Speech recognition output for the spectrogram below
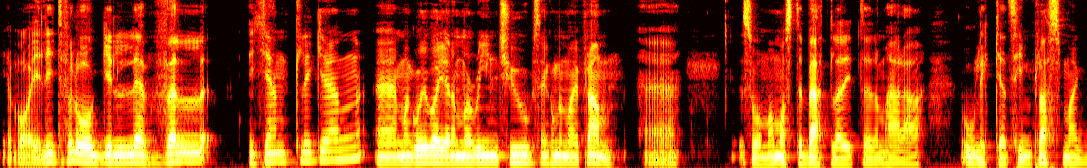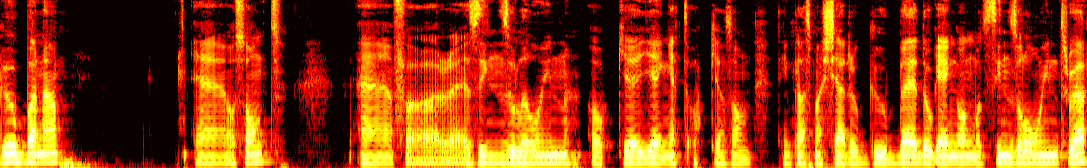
jag var i lite för låg level egentligen. Eh, man går ju bara genom Marine Tube, sen kommer man ju fram. Eh, så man måste battla lite de här olika timplasmagubbarna Plasma-gubbarna och sånt. För Zinzoloin och gänget och en sån Team Plasma Shadow-gubbe dog en gång mot Zinzoloin tror jag.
